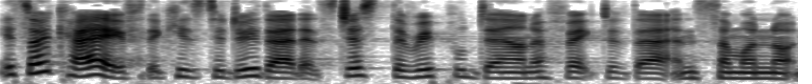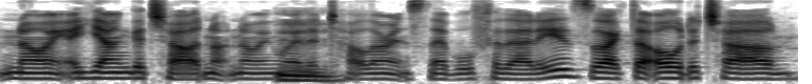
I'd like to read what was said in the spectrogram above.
It's okay for the kids to do that. It's just the ripple down effect of that, and someone not knowing, a younger child not knowing where the Mm. tolerance level for that is. Like the older child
